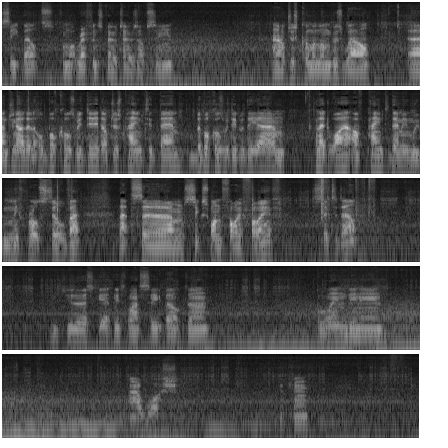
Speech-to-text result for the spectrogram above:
seat belts from what reference photos I've seen and I've just come along as well um, do you know the little buckles we did I've just painted them the buckles we did with the um, lead wire. I've painted them in with Mithril Silver. That's um, 6155 Citadel. And just get this last seatbelt done. Blending in wash. Okay.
